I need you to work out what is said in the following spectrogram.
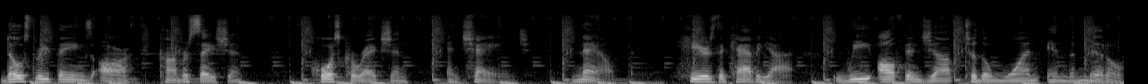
Those three things are conversation, course correction, and change. Now, here's the caveat we often jump to the one in the middle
